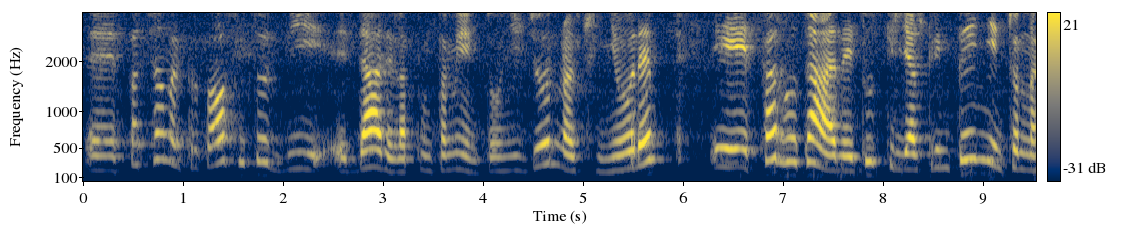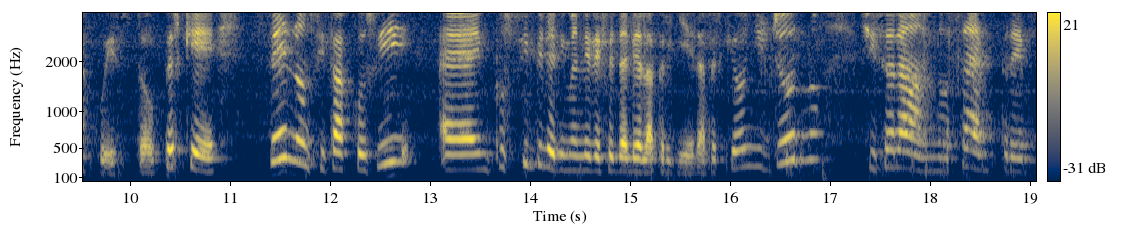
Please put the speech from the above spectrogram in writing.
Eh, facciamo il proposito di eh, dare l'appuntamento ogni giorno al Signore e far ruotare tutti gli altri impegni intorno a questo, perché se non si fa così è impossibile rimanere fedeli alla preghiera, perché ogni giorno ci saranno sempre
